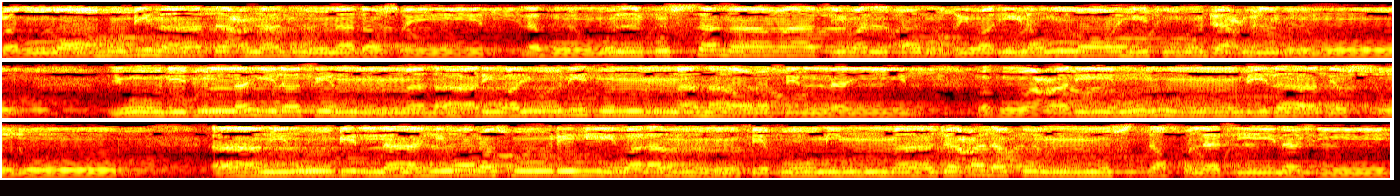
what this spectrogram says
والله بما تعملون بصير. له ملك السماوات والأرض وإلى الله ترجع الأمور. يولج الليل في النهار ويولج النهار في الليل. وهو عليم جعلكم مستخلفين فيه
